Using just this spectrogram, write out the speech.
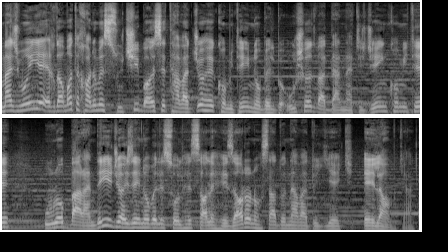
مجموعه اقدامات خانم سوچی باعث توجه کمیته نوبل به او شد و در نتیجه این کمیته او را برنده جایزه نوبل صلح سال 1991 اعلام کرد.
